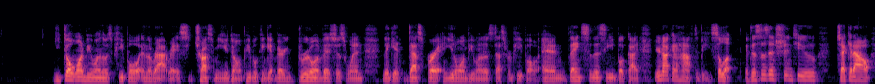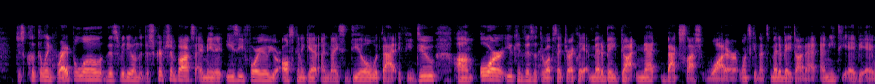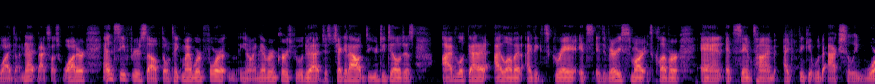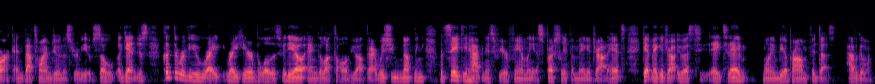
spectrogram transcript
you don't want to be one of those people in the rat race. Trust me, you don't. People can get very brutal and vicious when they get desperate, and you don't want to be one of those desperate people. And thanks to this ebook guide, you're not going to have to be. So look, if this is interesting to you, check it out. Just click the link right below this video in the description box. I made it easy for you. You're also going to get a nice deal with that if you do. Um, or you can visit their website directly at metabay.net backslash water. Once again, that's metabay.net, M-E-T-A-B-A-Y.net backslash water, and see for yourself. Don't take my word for it. You know, I never encourage people to do that. Just check it out. Do your due diligence. I've looked at it. I love it. I think it's great. It's it's very smart. It's clever, and at the same time, I think it would actually work. And that's why I'm doing this review. So again, just click the review right right here below this video, and good luck to all of you out there. I wish you nothing but safety and happiness for your family, especially if a mega drought hits. Get Mega Drought USA today. Won't even be a problem if it does. Have a good one.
